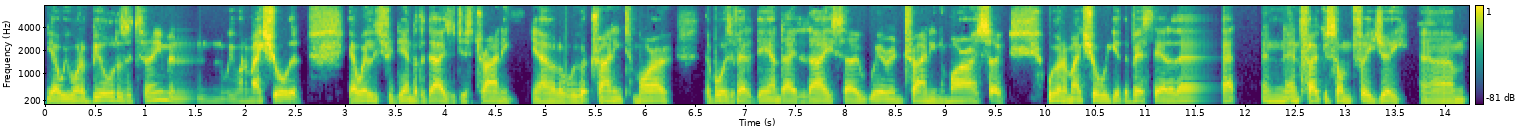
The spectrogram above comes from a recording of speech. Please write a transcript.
Yeah, we want to build as a team, and we want to make sure that, yeah, we're literally end of the days of just training. You know, we've got training tomorrow. The boys have had a down day today, so we're in training tomorrow. So we want to make sure we get the best out of that and and focus on Fiji because um,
